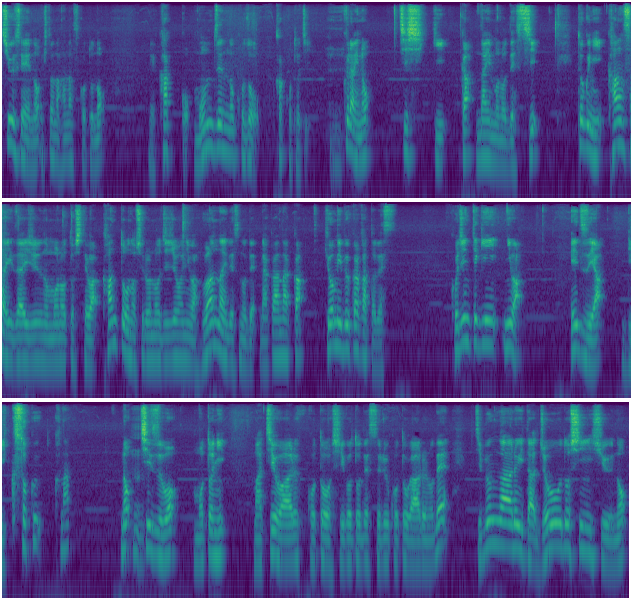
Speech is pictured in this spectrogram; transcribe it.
中世の人の話すことの、えーかっこ門前の小僧、かっこ閉じ、くらいの知識がないものですし、特に関西在住の者としては関東の城の事情には不安内ですので、なかなか興味深かったです。個人的には、絵図や陸足かな？の地図を元に街を歩くことを仕事ですることがあるので、自分が歩いた浄土真宗の、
